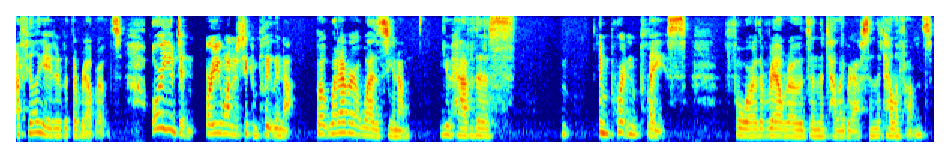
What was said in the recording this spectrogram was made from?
affiliated with the railroads. Or you didn't, or you wanted to completely not. But whatever it was, you know, you have this important place for the railroads and the telegraphs and the telephones.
